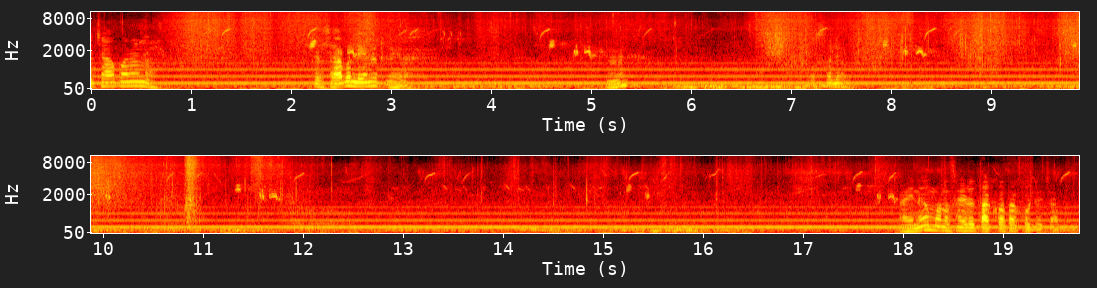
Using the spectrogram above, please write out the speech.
ఒక్క ఇక్కడ చేపలు లేనట్టు లేదా వస్తలేవు. అయినా మన సైడ్ తక్కువ తక్కువ ఉంటాయి చేపలు.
